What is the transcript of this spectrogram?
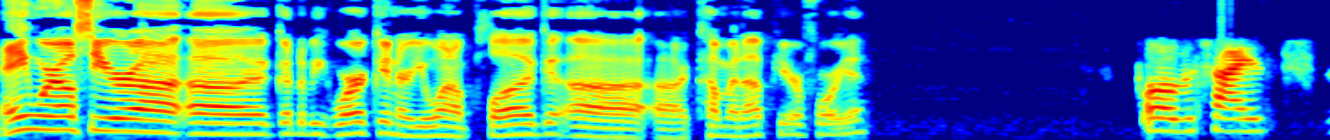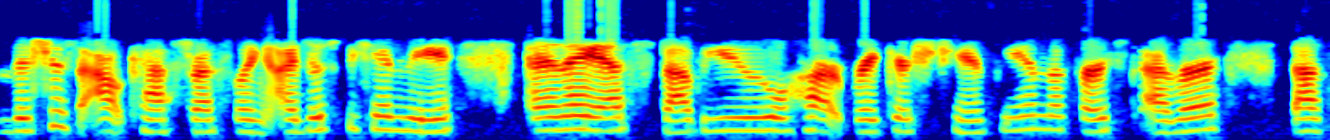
Anywhere else you're uh, uh, going to be working or you want to plug uh, uh, coming up here for you? Well, besides Vicious Outcast Wrestling, I just became the NASW Heartbreakers champion, the first ever. That's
